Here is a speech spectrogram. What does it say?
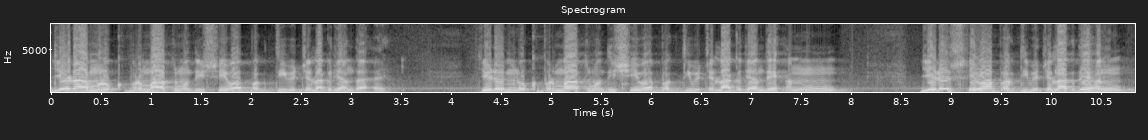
ਜਿਹੜਾ ਮਨੁੱਖ ਪ੍ਰਮਾਤਮਾ ਦੀ ਸੇਵਾ ਭਗਤੀ ਵਿੱਚ ਲੱਗ ਜਾਂਦਾ ਹੈ, ਜਿਹੜੇ ਮਨੁੱਖ ਪ੍ਰਮਾਤਮਾ ਦੀ ਸੇਵਾ ਭਗਤੀ ਵਿੱਚ ਲੱਗ ਜਾਂਦੇ ਹਨ, ਜਿਹੜੇ ਸੇਵਾ ਭਗਤੀ ਵਿੱਚ ਲੱਗਦੇ ਹਨ,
